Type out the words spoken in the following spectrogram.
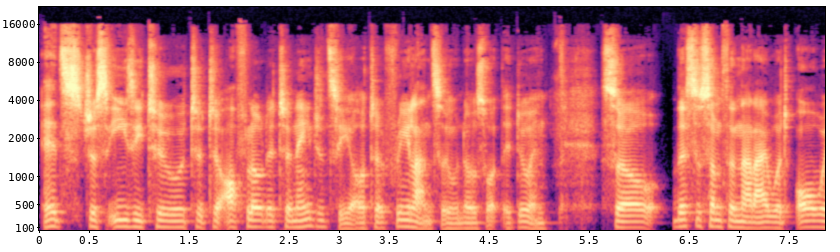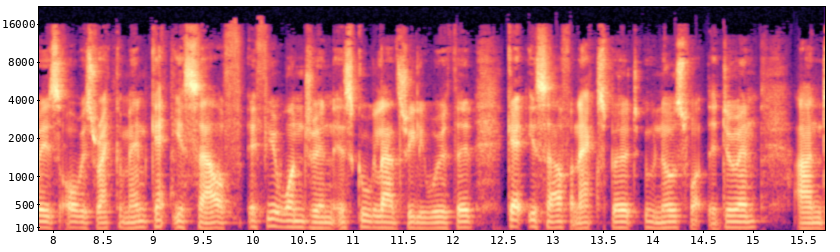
it's just easy to, to, to offload it to an agency or to a freelancer who knows what they're doing. So this is something that I would always, always recommend. Get yourself, if you're wondering, is Google Ads really worth it? Get yourself an expert who knows what they're doing and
